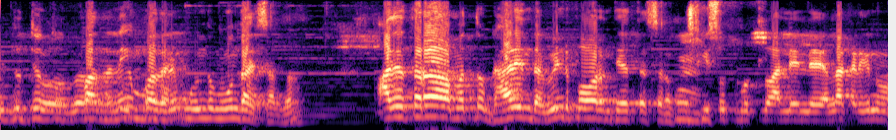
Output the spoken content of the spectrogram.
ವಿದ್ಯುತ್ ಉತ್ಪಾದನೆ ಉತ್ಪಾದನೆ ಮುಂದೆ ಮುಂದಾಯ್ತು ಸರ್ ಅದು. ಥರ ಮತ್ತು ಗಾಳಿಯಿಂದ ವಿಂಡ್ ಪವರ್ ಅಂತ ಹೇಳ್ತಾರೆ ಸರ್ ಕೃಷಿ ಸುತ್ತಮುತ್ತಲು ಅಲ್ಲಿ ಇಲ್ಲಿ ಎಲ್ಲ ಕಡೆಗೂ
